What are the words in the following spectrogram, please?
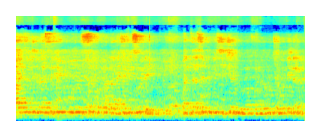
आज जिल्हास्तरीय गुणोत्सव दोन हजार चोवीसमध्ये पंचायत समिती शिक्षण विभाग मंडळाच्या वतीनं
